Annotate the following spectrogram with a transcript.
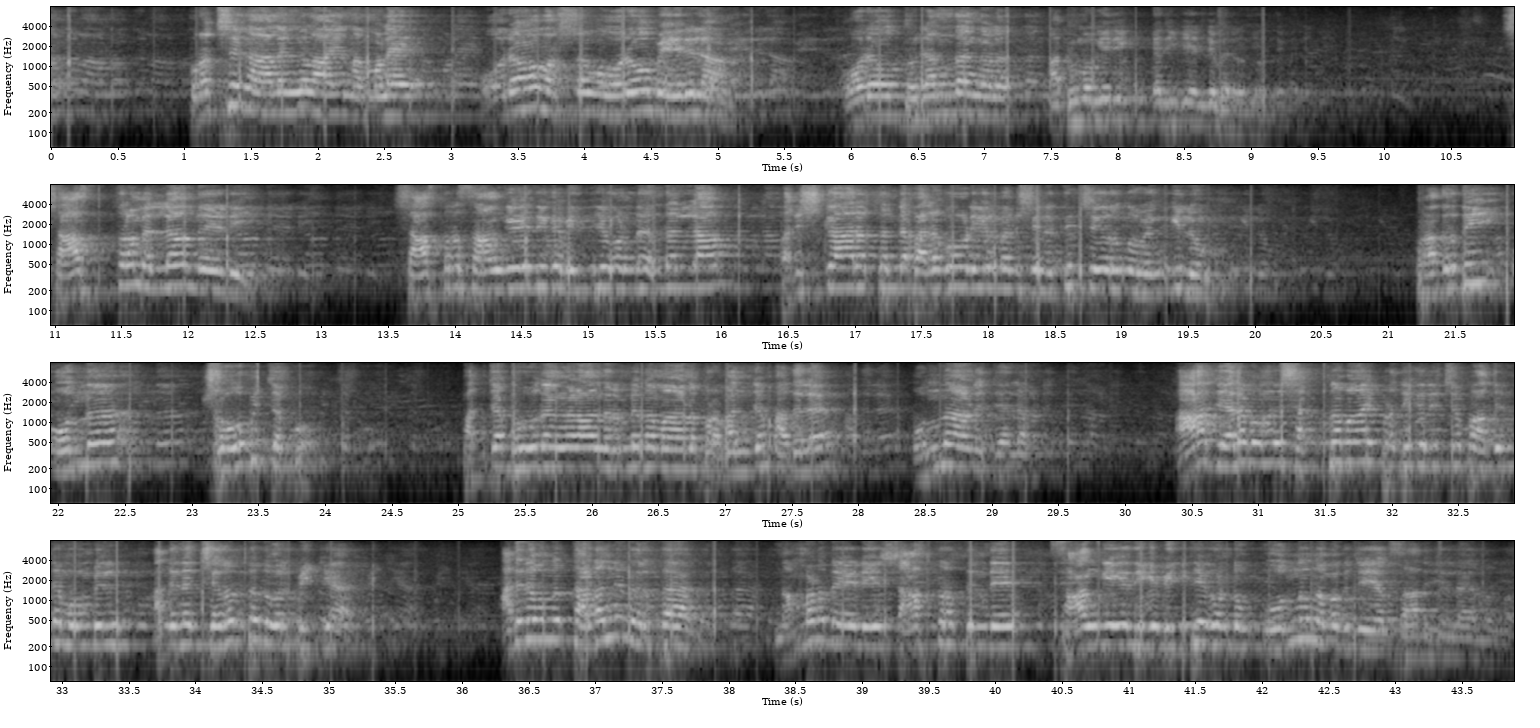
കുറച്ചു കാലങ്ങളായി നമ്മളെ ഓരോ വർഷവും ഓരോ പേരിലാണ് ഓരോ ദുരന്തങ്ങൾ അഭിമുഖീകരിക്കേണ്ടി വരുന്നത്. ശാസ്ത്രമെല്ലാം നേടി ശാസ്ത്ര സാങ്കേതിക വിദ്യ കൊണ്ട് എന്തെല്ലാം പരിഷ്കാരത്തിന്റെ പരകോടിയിൽ മനുഷ്യൻ എത്തിച്ചേർന്നുവെങ്കിലും പ്രകൃതി ഒന്ന് ക്ഷോഭിച്ചപ്പോ പഞ്ചഭൂതങ്ങളാൽ നിർമ്മിതമാണ് പ്രപഞ്ചം അതിൽ ഒന്നാണ് ജലം. ആ ജലം ഒന്ന് ശക്തമായി പ്രതികരിച്ചപ്പോ അതിന്റെ മുമ്പിൽ അതിനെ ചെറുത്ത് തോൽപ്പിക്കാൻ അതിനെ ഒന്ന് തടഞ്ഞു നിർത്താൻ നമ്മൾ നേടിയ ശാസ്ത്രത്തിന്റെ സാങ്കേതിക വിദ്യ കൊണ്ട് ഒന്നും നമുക്ക് ചെയ്യാൻ സാധിച്ചില്ല എന്നുള്ളത്.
